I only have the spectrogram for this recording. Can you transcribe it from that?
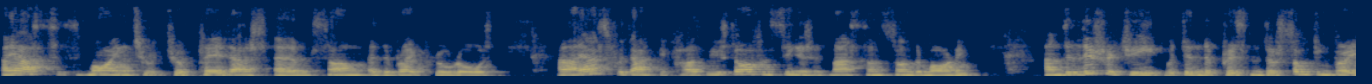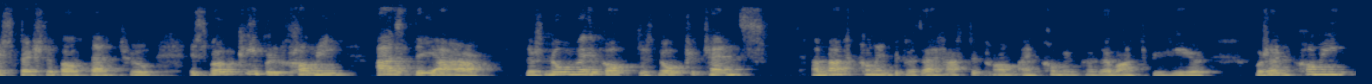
I asked this morning to, to play that um, song, The Bright Blue Rose. And I asked for that because we used to often sing it at Mass on Sunday morning. And the liturgy within the prison, there's something very special about that too. It's about people coming as they are. There's no makeup, there's no pretense. I'm not coming because I have to come, I'm coming because I want to be here. But I'm coming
